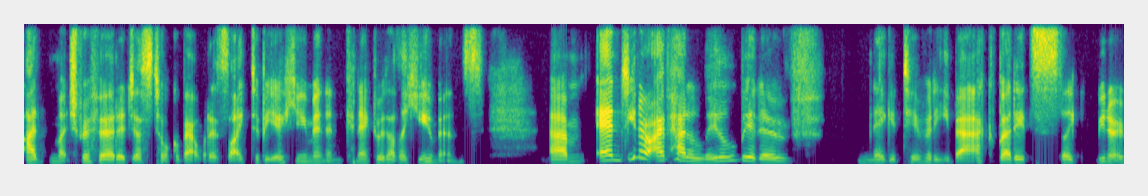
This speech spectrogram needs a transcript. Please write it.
i'd much prefer to just talk about what it's like to be a human and connect with other humans um, and you know i've had a little bit of negativity back, but it's like, you know,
